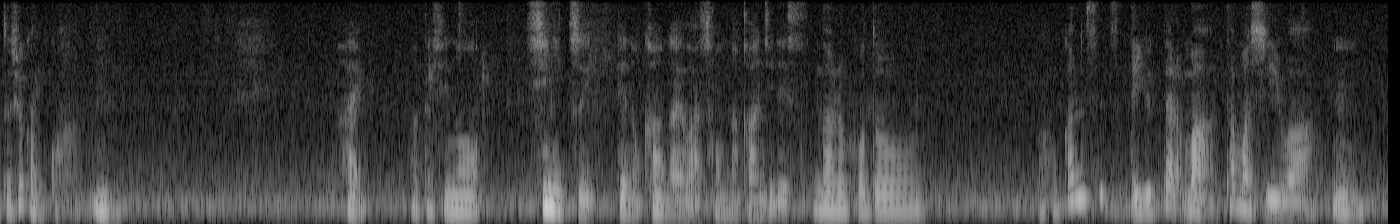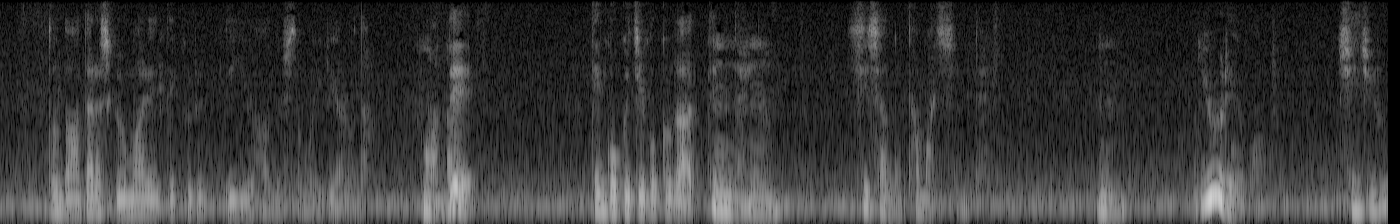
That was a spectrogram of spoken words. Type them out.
図書館行こう。ん。はい。私の死についての考えはそんな感じです。うなるほど、まあ、他の説って言ったらまあ魂はうんどんどん新しく生まれてくるっていう派の人もいるやろうな。まあな。で天国地獄があってうんみたいな、死者の魂みたいうんうん。な幽霊は信じる？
